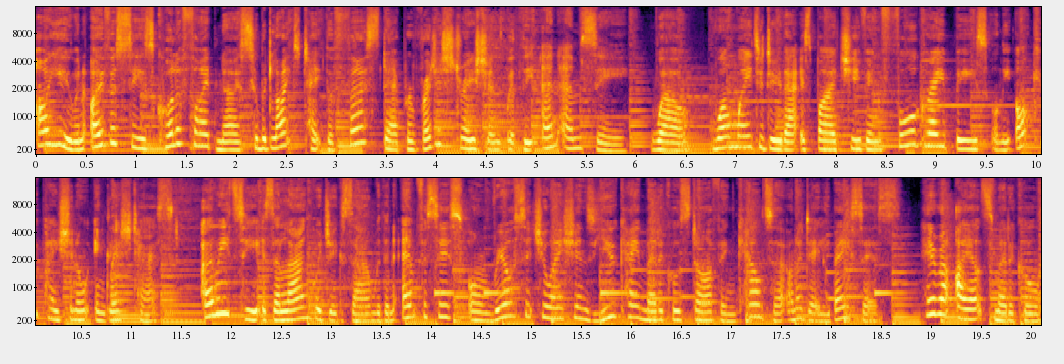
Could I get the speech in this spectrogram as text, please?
Are you an overseas qualified nurse who would like to take the first step of registration with the NMC? Well, one way to do that is by achieving four grade Bs on the Occupational English Test. OET is a language exam with an emphasis on real situations UK medical staff encounter on a daily basis. Here at IELTS Medical,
